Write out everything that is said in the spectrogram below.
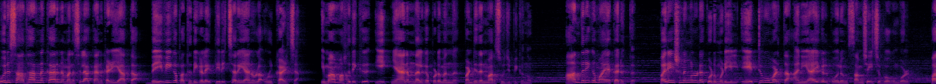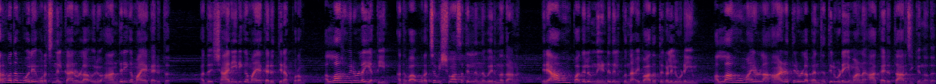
ഒരു സാധാരണക്കാരന് മനസ്സിലാക്കാൻ കഴിയാത്ത ദൈവിക പദ്ധതികളെ തിരിച്ചറിയാനുള്ള ഉൾക്കാഴ്ച. ഇമാം മഹദിക്ക് ഈ ജ്ഞാനം നൽകപ്പെടുമെന്ന് പണ്ഡിതന്മാർ സൂചിപ്പിക്കുന്നു. ആന്തരികമായ കരുത്ത് പരീക്ഷണങ്ങളുടെ കൊടുമുടിയിൽ ഏറ്റവും അടുത്ത അനുയായികൾ പോലും സംശയിച്ചു പോകുമ്പോൾ പർവതം പോലെ ഉറച്ചു നിൽക്കാനുള്ള ഒരു ആന്തരികമായ കരുത്ത്. അത് ശാരീരികമായ കരുത്തിനപ്പുറം. അള്ളാഹുവിനുള്ള യക്കീൻ അഥവാ ഉറച്ച വിശ്വാസത്തിൽ നിന്ന് വരുന്നതാണ്. രാവും പകലും നീണ്ടു നിൽക്കുന്ന ഇബാദത്തുകളിലൂടെയും അള്ളാഹുവുമായുള്ള ആഴത്തിലുള്ള ബന്ധത്തിലൂടെയുമാണ് ആ കരുത്ത് ആർജിക്കുന്നത്.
